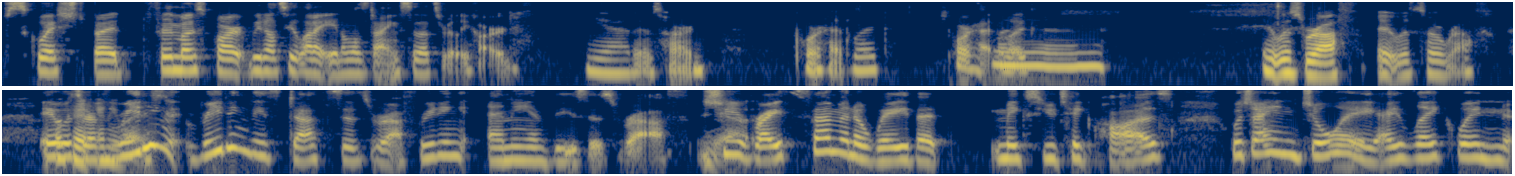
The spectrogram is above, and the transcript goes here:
squished, but for the most part, we don't see a lot of animals dying. So that's really hard. Yeah, it is hard. Poor Hedwig. Poor Hedwig. Uh, It was rough. It was so rough. It was Okay, rough. anyways. reading reading these deaths is rough. Reading any of these is rough. She writes them in a way that makes you take pause, which I enjoy. I like when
